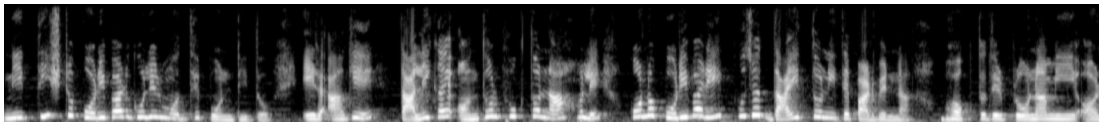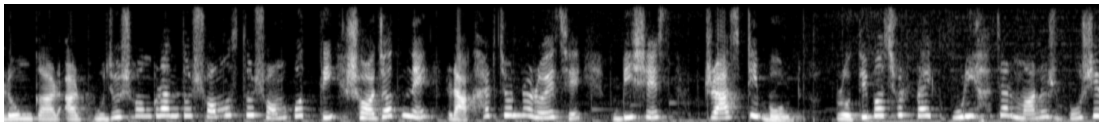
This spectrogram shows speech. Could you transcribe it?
নির্দিষ্ট পরিবারগুলির মধ্যে বণ্টিত। এর আগে তালিকায় অন্তর্ভুক্ত না হলে কোনো পরিবারই পুজোর দায়িত্ব নিতে পারবেন না। ভক্তদের প্রণামী অলংকার আর পুজো সংক্রান্ত সমস্ত সম্পত্তি সযত্নে রাখার জন্য রয়েছে বিশেষ ট্রাস্টি বোর্ড। প্রতি বছর প্রায় কুড়ি হাজার মানুষ বসে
